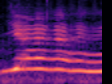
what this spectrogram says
Yay!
